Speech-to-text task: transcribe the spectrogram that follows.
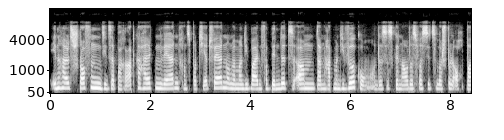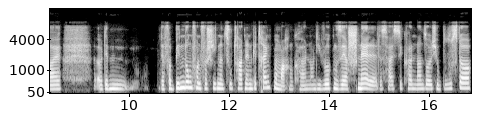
Inhaltsstoffen, die separat gehalten werden, transportiert werden. Und wenn man die beiden verbindet, ähm, dann hat man die Wirkung. Und das ist genau das, was sie zum Beispiel auch bei äh, dem der Verbindung von verschiedenen Zutaten in Getränken machen können. Und die wirken sehr schnell. Das heißt, Sie können dann solche Booster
